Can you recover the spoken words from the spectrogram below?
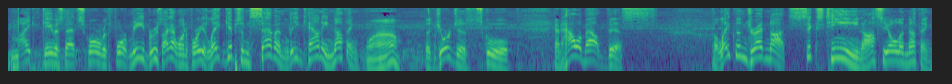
Mike gave us that score with Fort Meade. Bruce, I got one for you. Lake Gibson seven, Lee County nothing. Wow. The Georgia school. And how about this? The Lakeland Dreadnoughts 16, Osceola nothing.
